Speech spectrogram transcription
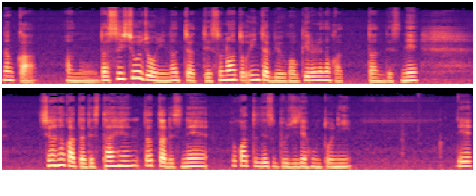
なんかあの脱水症状になっちゃってその後インタビューが受けられなかったんですね。知らなかったです。大変だったですね。よかったです無事で本当に。で、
